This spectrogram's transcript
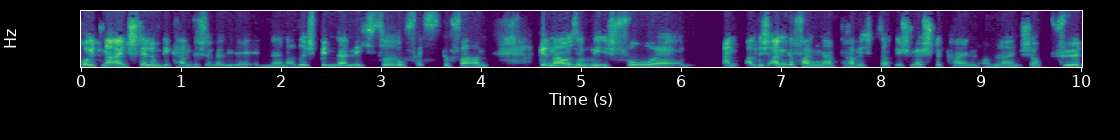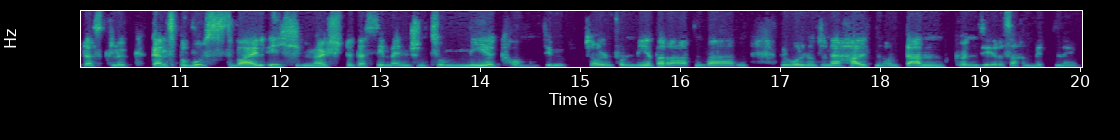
heute eine Einstellung, die kann sich aber wieder ändern. Also ich bin da nicht so festgefahren. Genauso wie ich vorher an, als ich angefangen habe, habe ich gesagt, ich möchte keinen Online-Shop für das Glück. Ganz bewusst, weil ich möchte, dass die Menschen zu mir kommen. Die sollen von mir beraten werden. Wir wollen uns unterhalten und dann können sie ihre Sachen mitnehmen.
